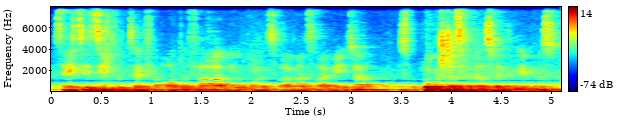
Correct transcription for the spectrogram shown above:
60, 70 Prozent für Autofahrer, wie immer 2 mal 2 Meter. Ist doch logisch, dass wir das wegnehmen müssen.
